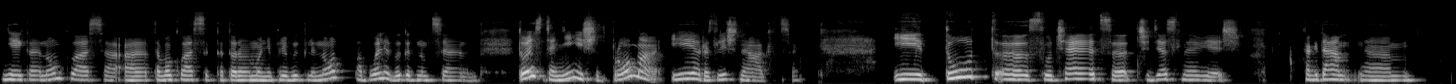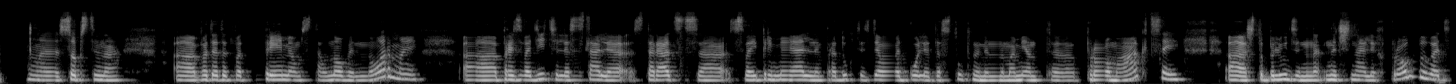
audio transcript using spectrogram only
не эконом-класса, а того класса, к которому они привыкли, но по более выгодным ценам. То есть они ищут промо и различные акции. И тут э, случается чудесная вещь, когда, эм, э, собственно, э, вот этот вот премиум стал новой нормой, производители стали стараться свои премиальные продукты сделать более доступными на момент э, промо-акций, а, чтобы люди начинали их пробовать.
